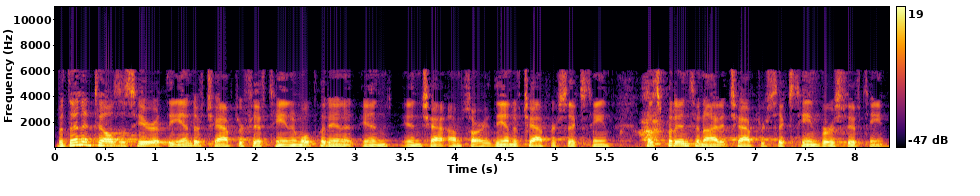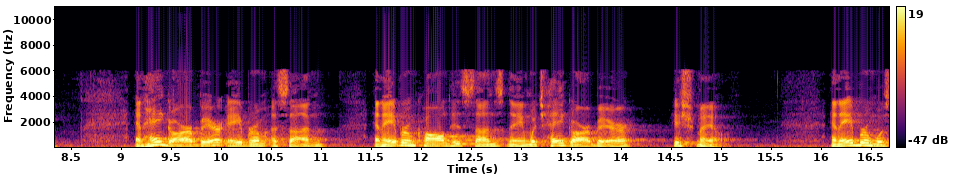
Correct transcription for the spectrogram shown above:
But then it tells us here at the end of chapter 15, and we'll put in in in cha I'm sorry, the end of chapter 16. Let's put in tonight at chapter 16, verse 15. And Hagar bare Abram a son, and Abram called his son's name, which Hagar bare, Ishmael. And Abram was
